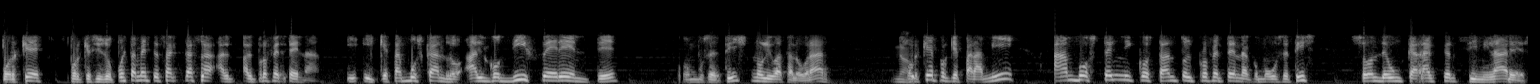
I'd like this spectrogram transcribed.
¿Por qué? Porque si supuestamente sacas a- al, al profe Tena y, y que están buscando algo diferente, con Bucetich no lo ibas a lograr. No. ¿Por qué? Porque para mí ambos técnicos, tanto el profe Tena como Bucetich, son de un carácter similares.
